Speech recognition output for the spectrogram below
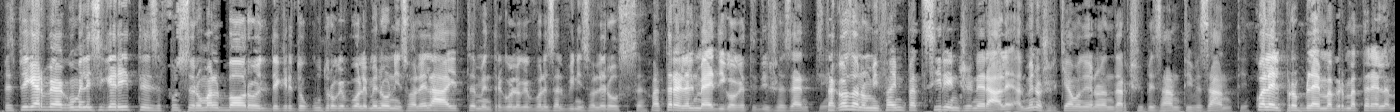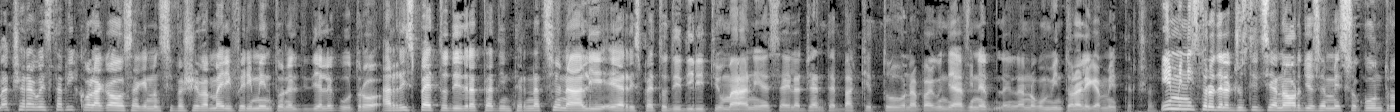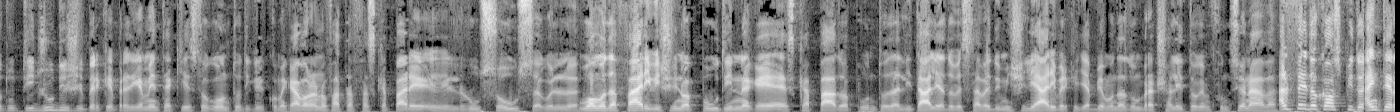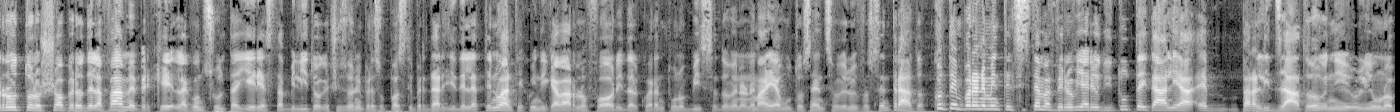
Per spiegarvela come le sigarette, se fossero Malboro, il decreto Cutro che vuole Meloni sono le light, mentre quello che vuole Salvini sono le rosse. Mattarella è il medico che ti dice: Senti, sta cosa non mi fa impazzire in generale, almeno cerchiamo di non andarci pesanti, pesanti. Qual è il problema per Mattarella? Ma c'era questa piccola cosa che non si faceva mai riferimento nel DDL Cutro al rispetto dei trattati internazionali e al rispetto dei diritti umani. E sai, la gente è bacchettona, poi quindi alla fine l'hanno convinto la Lega a mettercela. Il ministro della giustizia Nordio si è messo contro tutti i giudici perché praticamente ha chiesto chiesto conto di che come cavolo hanno fatto a far scappare il russo Us, quel uomo d'affari vicino a Putin che è scappato appunto dall'Italia dove stava ai domiciliari perché gli abbiamo dato un braccialetto che funzionava. Alfredo Cospito ha interrotto lo sciopero della fame perché la consulta ieri ha stabilito che ci sono i presupposti per dargli delle attenuanti e quindi cavarlo fuori dal 41 bis dove non è mai avuto senso che lui fosse entrato. Contemporaneamente il sistema ferroviario di tutta Italia è paralizzato, quindi lì uno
